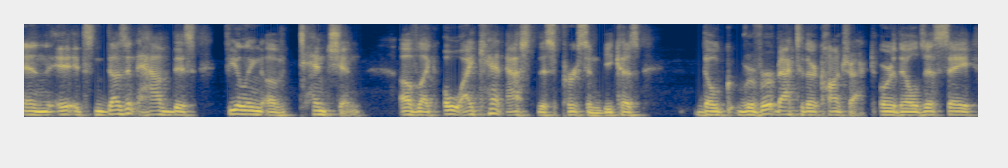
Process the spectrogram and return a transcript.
And it doesn't have this feeling of tension of like, oh, I can't ask this person because they'll revert back to their contract or they'll just say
